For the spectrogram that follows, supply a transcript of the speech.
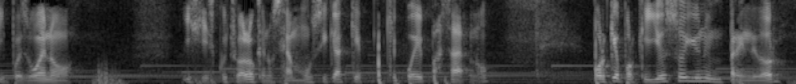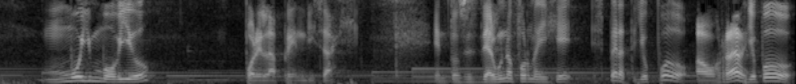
y pues bueno, y si escucho algo que no sea música, ¿qué, ¿qué, puede pasar, no? ¿Por qué? Porque yo soy un emprendedor muy movido por el aprendizaje. Entonces, de alguna forma dije, espérate, yo puedo ahorrar, yo puedo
